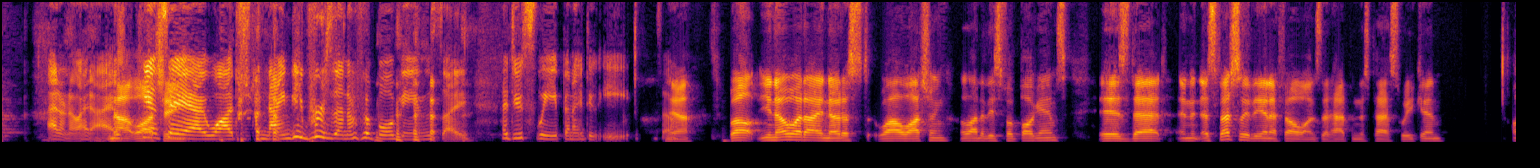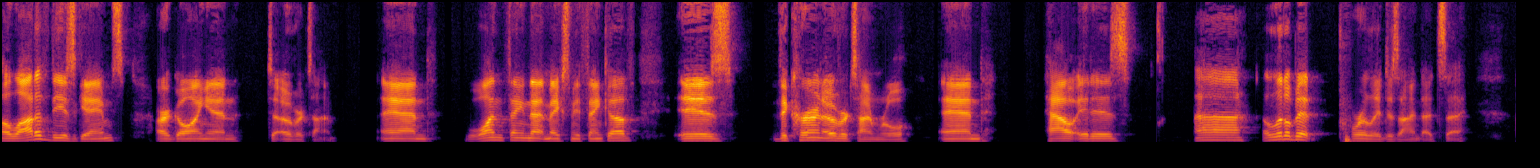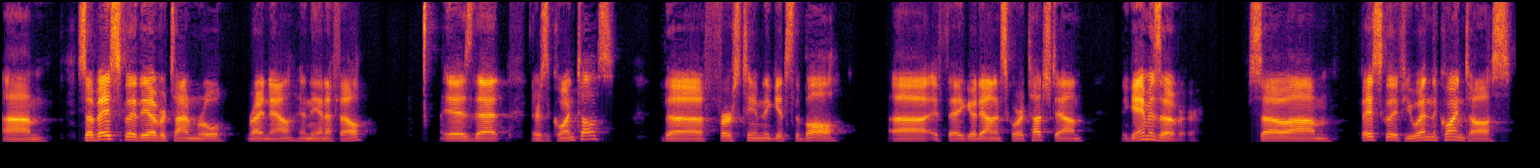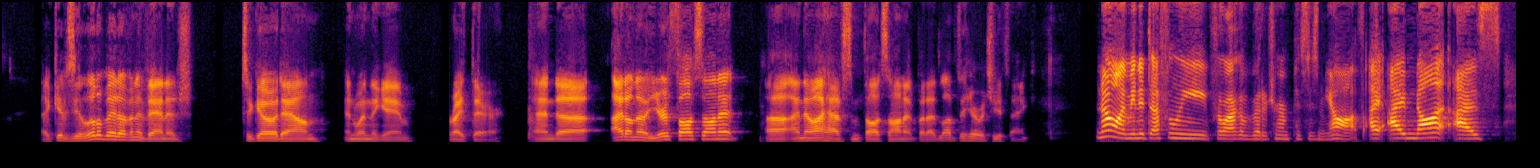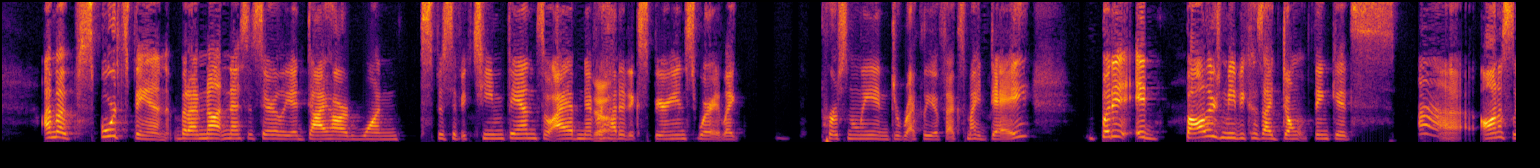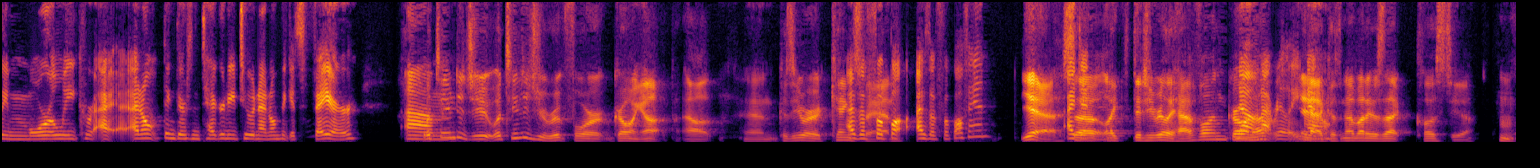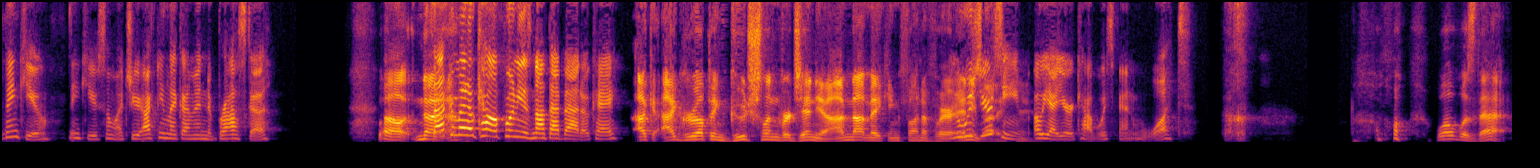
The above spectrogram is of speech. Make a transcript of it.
I don't know. I, I can't say. I watched 90% of the bowl games. I, I do sleep and I do eat. So. Yeah. Well, you know what I noticed while watching a lot of these football games is that, and especially the NFL ones that happened this past weekend, a lot of these games are going in to overtime. And one thing that makes me think of is the current overtime rule and how it is uh, a little bit poorly designed, I'd say. Um, so basically, the overtime rule right now in the NFL is that there's a coin toss. The first team that gets the ball, uh, if they go down and score a touchdown, the game is over. So um, basically, if you win the coin toss, that gives you a little bit of an advantage to go down and win the game right there. And uh, I don't know your thoughts on it. Uh, I know I have some thoughts on it, but I'd love to hear what you think. No, I mean it definitely, for lack of a better term, pisses me off. I, I'm not as I'm a sports fan, but I'm not necessarily a diehard one specific team fan. So I have never Yeah. had it experienced where it like personally and directly affects my day. But it, it bothers me because I don't think it's uh, honestly morally correct. I, I don't think there's integrity to it. and I don't think it's fair. Um, what team did you What team did you root for growing up out? And because you were a Kings as a fan. football as a football fan? Yeah. So, like, did you really have one growing No, up? not really, Yeah, no. because nobody was that close to you. Thank you, thank you so much. You're acting like I'm in Nebraska. Well, no. Sacramento, California is not that bad. Okay. I, I grew up in Goochland, Virginia. I'm not making fun of where. Who was your team? came. Oh yeah, you're a Cowboys fan. What? what was that?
